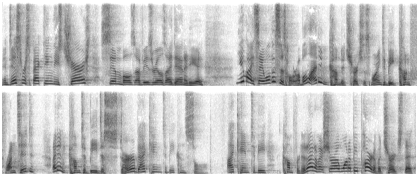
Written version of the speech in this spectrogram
and disrespecting these cherished symbols of Israel's identity. You might say, well, this is horrible. I didn't come to church this morning to be confronted. I didn't come to be disturbed. I came to be consoled. I came to be comforted. I'm not sure I want to be part of a church that,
